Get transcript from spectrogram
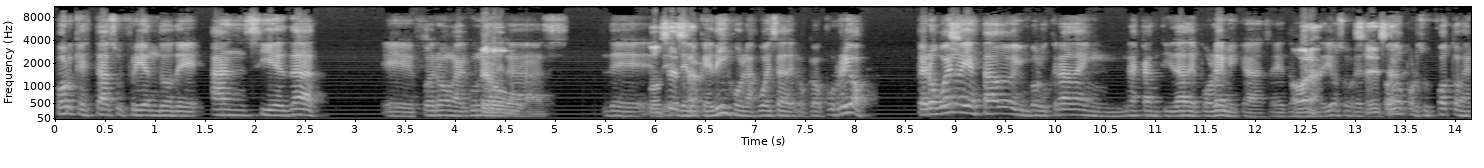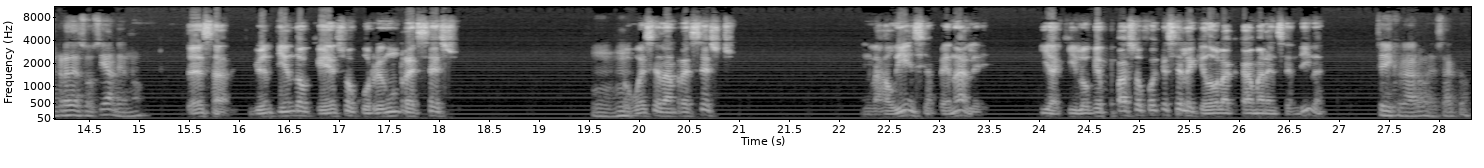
porque está sufriendo de ansiedad. Eh, fueron algunas de las de, lo que dijo la jueza de lo que ocurrió. Pero bueno, ella ha estado involucrada en una cantidad de polémicas, eh, sobre todo por sus fotos en redes sociales, ¿no? César, yo entiendo que eso ocurrió en un receso. Los jueces dan receso en las audiencias penales. Y aquí lo que pasó fue que se le quedó la cámara encendida. Sí, claro, exacto.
